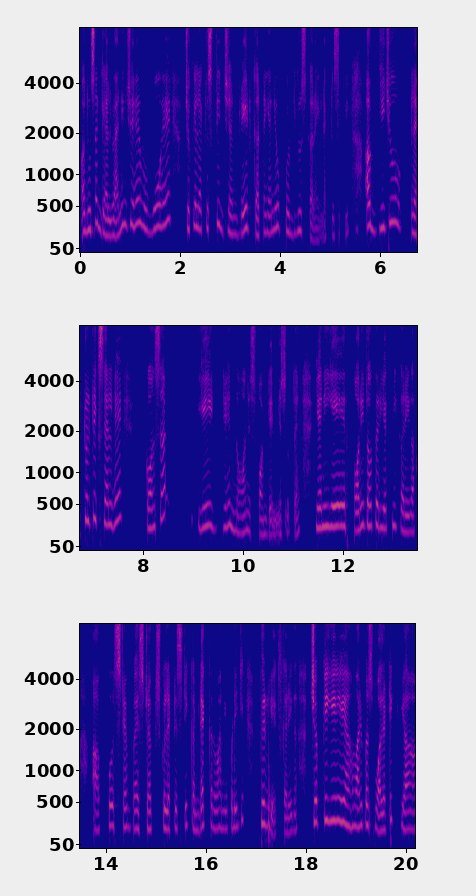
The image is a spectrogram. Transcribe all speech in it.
اور دوسرا گیلوینک جو ہے، وہ وہ ہے جو کہ الیکٹریسٹی جنریٹ کرتے ہیں یعنی وہ پروڈیوس کریں الیکٹریسٹی اب یہ جو الیکٹرولیٹک سیل ہے، کون سا؟ یہ جو ہے نان اسپونٹینیس ہوتا ہے یعنی یہ فوری طور پر ریئیکٹ نہیں کرے گا۔ آپ کو اسٹیپ بائی اسٹیپ اس کو الیکٹریسٹی کنڈکٹ کروانی پڑے گی، پھر ریئیکٹ کرے گا۔ جبکہ یہ ہمارے پاس والیٹک یا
